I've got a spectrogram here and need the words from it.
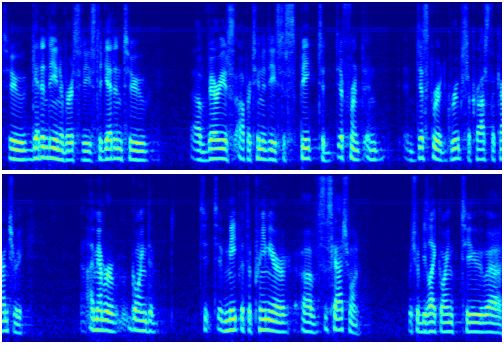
to get into universities, to get into uh, various opportunities to speak to different and, and, disparate groups across the country. I remember going to, to, to, meet with the Premier of Saskatchewan, which would be like going to, uh,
